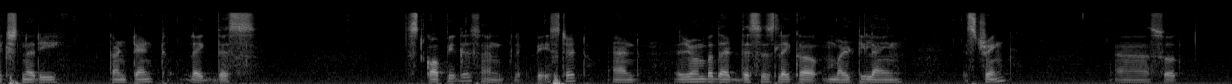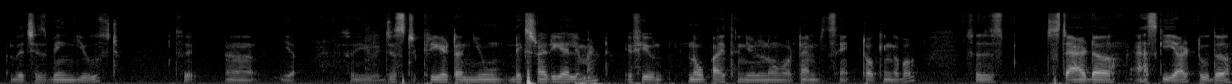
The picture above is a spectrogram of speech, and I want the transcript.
dictionary content like this. Just copy this and like paste it and remember that this is like a multi-line string uh, so which is being used. So uh, yeah. So you just create a new dictionary element. If you know Python you'll know what I'm saying talking about. So just just add a ASCII art to the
